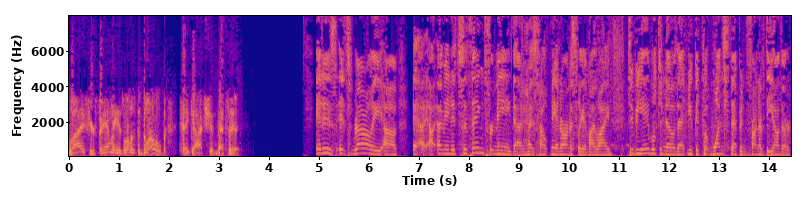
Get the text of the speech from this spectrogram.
life, your family, as well as the globe. Take action. That's it. It is. It's really. Uh, I, mean, it's a thing for me that has helped me enormously in my life to be able to know that you could put one step in front of the other.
